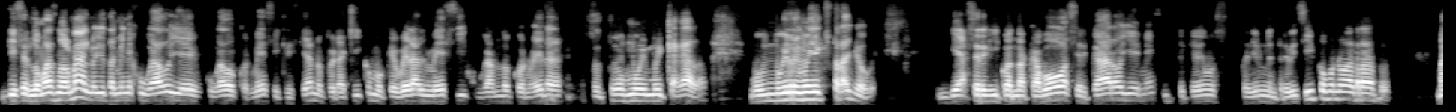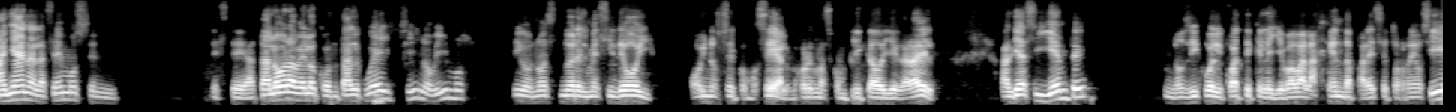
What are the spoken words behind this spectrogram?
dices lo más normal, ¿no? Yo también he jugado y he jugado con Messi, Cristiano, pero aquí como que ver al Messi jugando con él, estuvo muy, muy cagado, muy, muy, muy extraño, güey. Y, hacer, y cuando acabó, acercar, oye, Messi, te queremos pedir una entrevista. Sí, cómo no, al rato. Mañana la hacemos en, este, a tal hora, velo con tal güey. Sí, lo vimos. Digo, no, es, no era el Messi de hoy. Hoy no sé cómo sea, a lo mejor es más complicado llegar a él. Al día siguiente, nos dijo el cuate que le llevaba la agenda para ese torneo. Sí,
